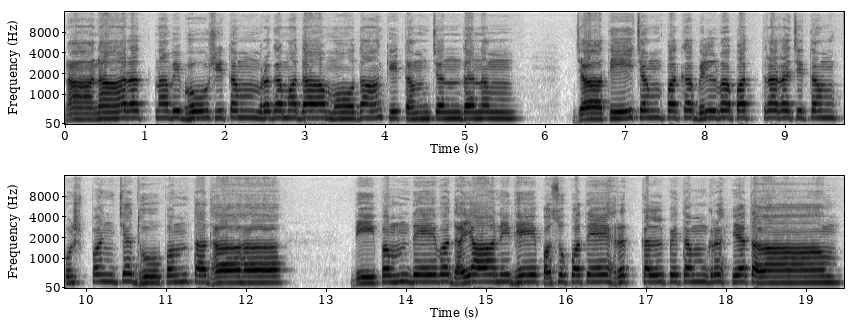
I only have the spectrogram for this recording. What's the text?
నానారత్నవిభూషితం మృగమదామోదాంకితం చందనం. జాతీ చంపక బిల్వపత్రరచితం పుష్పం చ ధూపం తథా. దీపం దేవదయానిధే పశుపతే హృత్కల్పితం గృహ్యతాం.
